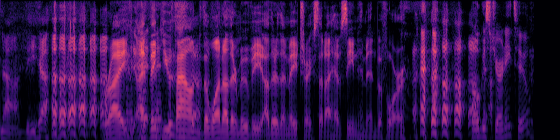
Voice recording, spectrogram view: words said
no, the uh, Right. And- I think and- you found the one other movie other than Matrix that I have seen him in before. Bogus Journey too.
